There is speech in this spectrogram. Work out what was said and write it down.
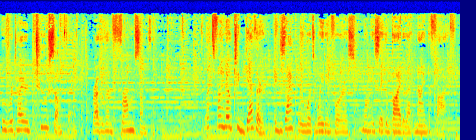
who've retired to something rather than from something. Let's find out together exactly what's waiting for us when we say goodbye to that 9 to 5.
